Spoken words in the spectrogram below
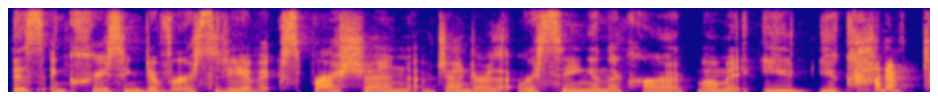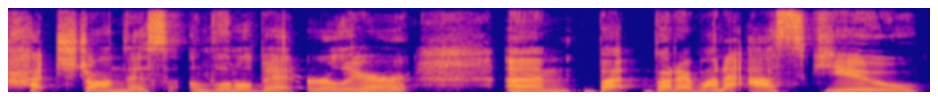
this increasing diversity of expression of gender that we're seeing in the current moment? You you kind of touched on this a little bit earlier, um, but but I want to ask you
